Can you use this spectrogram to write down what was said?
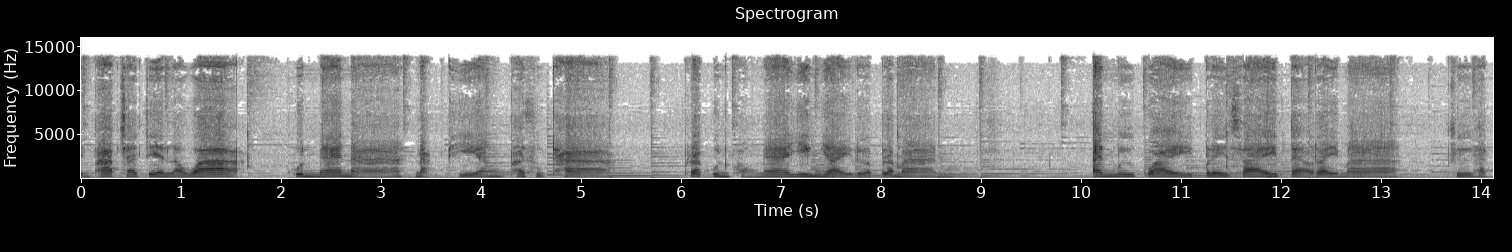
เห็นภาพชัดเจนแล้วว่า คุณแม่หนา หนักเพียง พระสุธา พระคุณของแม่ยิ่งใหญ่เหลือประมาณ อันมือไกวเปรไซแต่ไรมา คือหัต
